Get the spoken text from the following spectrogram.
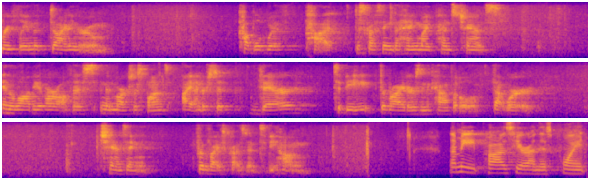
briefly in the dining room, coupled with Pat discussing the hang Mike Pence chance in the lobby of our office, and then Mark's response, I understood there to be the rioters in the Capitol that were chanting for the vice president to be hung. Let me pause here on this point.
